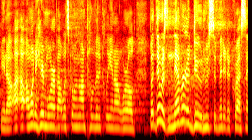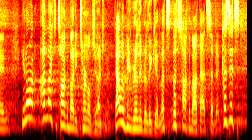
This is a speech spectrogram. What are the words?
you know, I, I want to hear more about what's going on politically in our world. But there was never a dude who submitted a request saying, you know what, I'd like to talk about eternal judgment. That would be really, really good. Let's, let's talk about that subject. Because it's,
